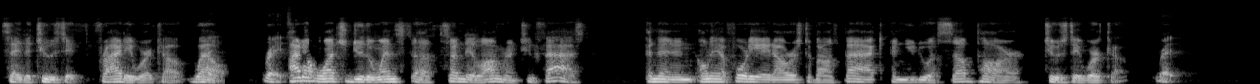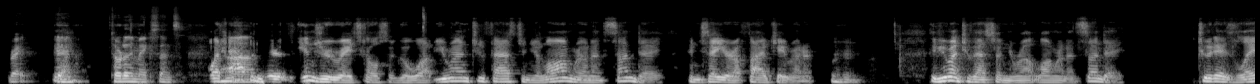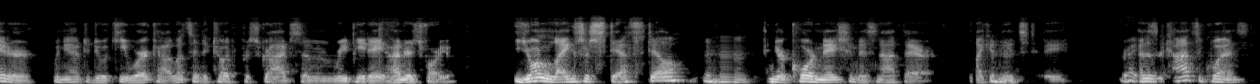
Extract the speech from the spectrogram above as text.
say the Tuesday, Friday workout, well. right. I don't want you to do the Wednesday, uh, Sunday long run too fast, and then only have 48 hours to bounce back, and you do a subpar Tuesday workout. Right. Right. Yeah. Yeah. Totally makes sense. What Um, happens is injury rates also go up. You run too fast in your long run on Sunday, and say you're a 5K runner. Mhm. If you run too fast on your long run on Sunday, two days later, when you have to do a key workout, let's say the coach prescribes some repeat 800s for you, your legs are stiff still, Mhm. and your coordination is not there like it Mhm. needs to be. Right. And as a consequence,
